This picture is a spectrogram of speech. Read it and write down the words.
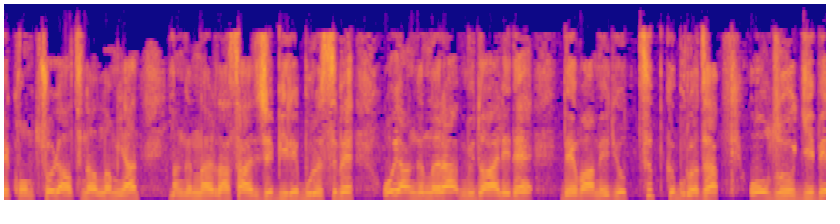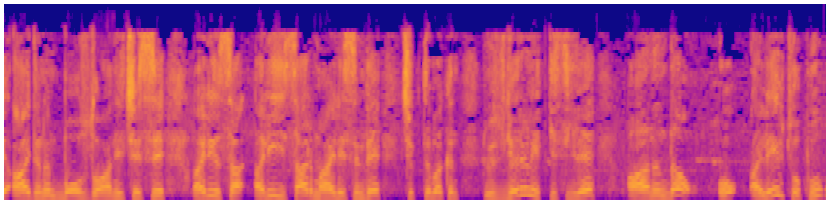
ve kontrol altına alınamayan yangınlardan sadece biri burası ve o yangınlara müdahalede devam ediyor. Tıpkı burada olduğu gibi Aydın'ın Bozdoğan ilçesi Ali Hisar, Ali Hisar mahallesinde çıktı. Bakın rüzgarın etkisiyle anında o alev topu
